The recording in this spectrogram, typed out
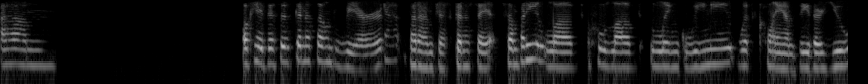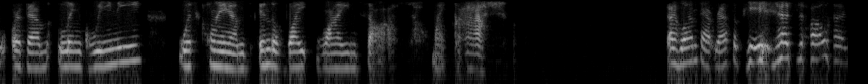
Um, okay, this is going to sound weird, but I'm just going to say it. Somebody loved who loved linguine with clams, either you or them. Linguine with clams in the white wine sauce Oh my gosh. I want that recipe. That's all I'm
